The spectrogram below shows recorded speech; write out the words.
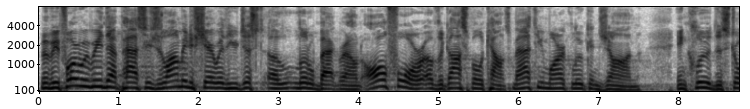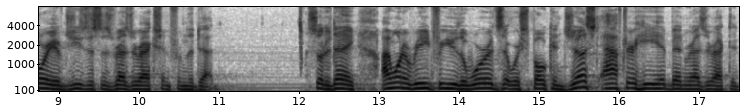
But before we read that passage, allow me to share with you just a little background. All four of the gospel accounts, Matthew, Mark, Luke, and John, include the story of Jesus' resurrection from the dead. So today, I want to read for you the words that were spoken just after he had been resurrected,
